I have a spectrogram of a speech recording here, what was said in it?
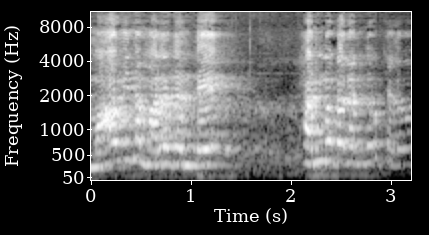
ಮಾವಿನ ಮರದಂತೆ ಹಣ್ಣುಗಳನ್ನು ಕೆಲವು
